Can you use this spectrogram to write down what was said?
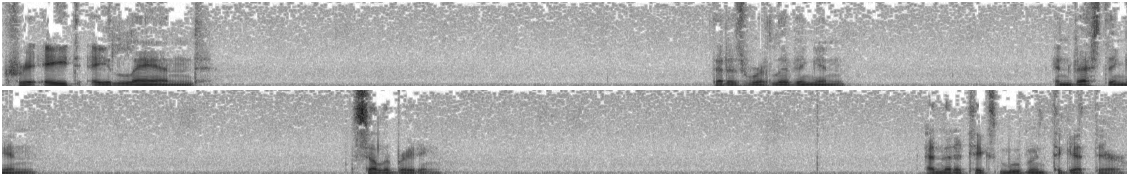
create a land that is worth living in, investing in, celebrating. And that it takes movement to get there.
